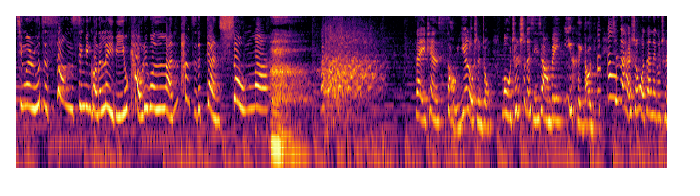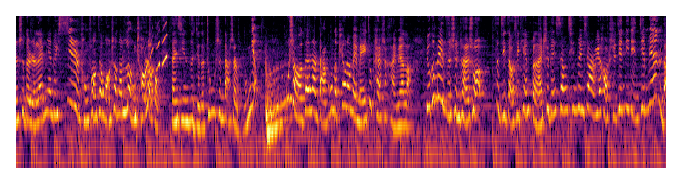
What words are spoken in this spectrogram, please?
请问如此丧心病狂的类比，有考虑过蓝胖子的感受吗？在一片扫 yellow 声中，某城市的形象被一黑到底。现在还生活在那个城市的人类，面对昔日同窗在网上的冷嘲热讽，担心自己的终身大事儿不妙。不少在那儿打工的漂亮美眉就开始喊冤了。有个妹子甚至还说自己早些天本来是跟相亲对象约好时间地点见面的，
